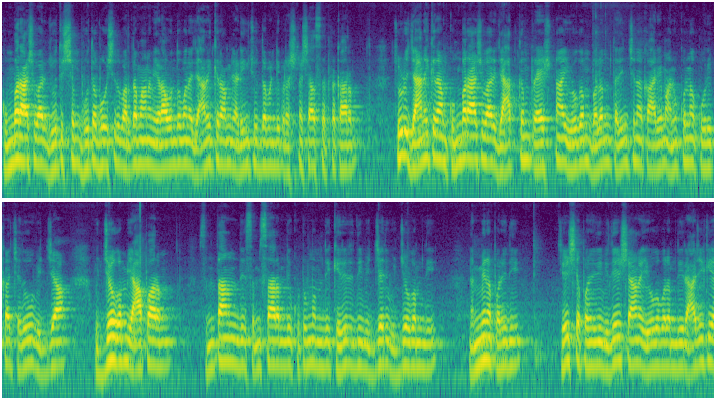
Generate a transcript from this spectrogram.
కుంభరాశి వారి జ్యోతిష్యం భూత భవిష్యత్తు వర్ధమానం ఎలా ఉందో మన జానకిరామ్ని అడిగి చూద్దామండి ప్రశ్నశాస్త్ర ప్రకారం. చూడు జానకిరామ్ కుంభరాశి వారి జాతకం ప్రయత్న యోగం బలం తరించిన కార్యం అనుకున్న కోరిక చదువు విద్య ఉద్యోగం వ్యాపారం సంతానంది సంసారంది కుటుంబంది కెరీర్ది విద్యది ఉద్యోగంది నమ్మిన పనిది దేశ పనిది విదేశాన యోగ బలంది రాజకీయ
